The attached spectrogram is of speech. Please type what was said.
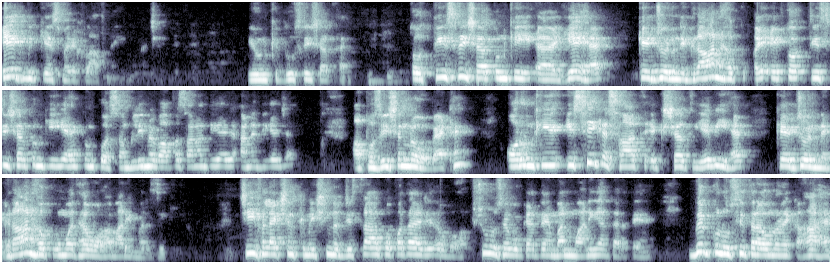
एक भी केस मेरे खिलाफ नहीं होना चाहिए। ये उनकी दूसरी शर्त है। तो तीसरी शर्त उनकी ये है कि जो निगरान एक तो तीसरी शर्त उनकी ये है कि उनको असेंबली में वापस आना दिया आने दिया जाए। अपोजिशन में वो बैठे। और उनकी इसी के साथ एक शर्त यह भी है कि जो निगरान हुकूमत है वो हमारी मर्ज़ी की। चीफ इलेक्शन कमिश्नर जिस तरह आपको पता है शुरू से वो कहते हैं, मनमानियाँ करते हैं। बिल्कुल उसी तरह उन्होंने कहा है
